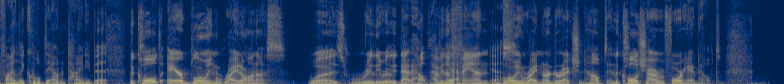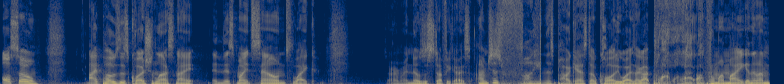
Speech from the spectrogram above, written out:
finally cooled down a tiny bit. the cold air blowing right on us was really really that helped. Having the Yeah, fan yes. blowing right in our direction helped and the cold shower beforehand helped. Also i posed this question last night and this might sound like sorry my nose is stuffy guys. I'm just fucking this podcast up quality wise i got from my mic and then i'm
